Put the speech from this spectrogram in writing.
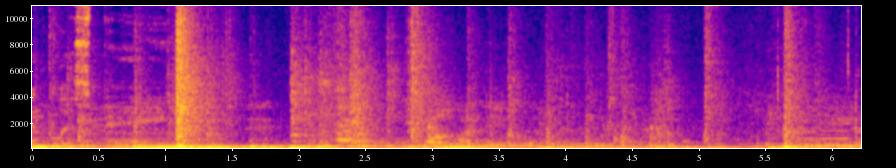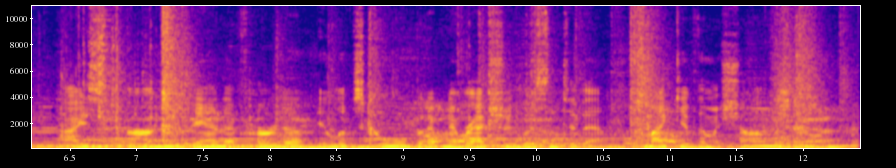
Endless Pain. Iced Earth, a band I've heard of. It looks cool, but I've never actually listened to them. I might give them a shot later on.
